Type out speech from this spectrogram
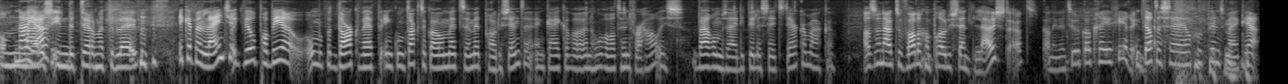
Om Nou maar ja. eens in de termen te blijven. ik heb een lijntje. Ik wil proberen om op het dark web in contact te komen met, eh, met producenten en kijken wa- en horen wat hun verhaal is. Waarom zij die pillen steeds sterker maken. Als er nou toevallig een producent luistert, kan hij natuurlijk ook reageren. Dat app. is een heel goed punt, Mike. Ja,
